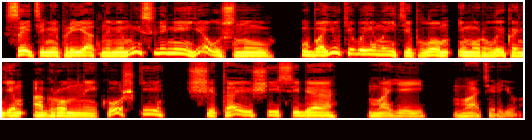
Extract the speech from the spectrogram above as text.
С этими приятными мыслями я уснул, убаюкиваемый теплом и мурлыканьем огромной кошки, считающей себя моей матерью.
